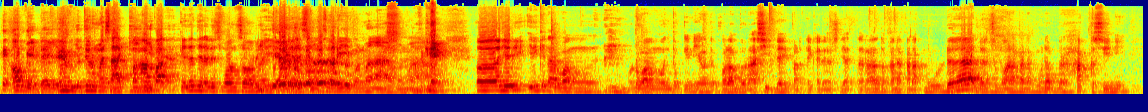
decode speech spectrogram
oh beda ya Eh, itu rumah sakit. Maaf Pak, ya. kita tidak disponsori. Oh, iya. Iya, sorry, mohon maaf, mohon maaf. Oke. Eh, jadi ini kita ruang ruang untuk ini ya untuk kolaborasi dari Partai Keadilan Sejahtera untuk anak-anak muda dan semua anak-anak muda berhak ke sini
